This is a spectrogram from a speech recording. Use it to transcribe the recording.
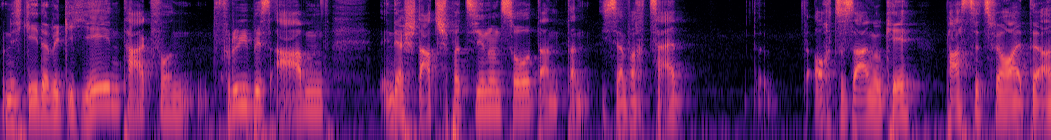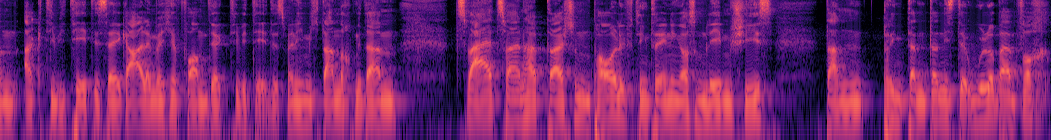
Und ich gehe da wirklich jeden Tag von früh bis Abend in der Stadt spazieren und so, dann, dann ist einfach Zeit, auch zu sagen, okay, passt jetzt für heute an Aktivität, ist ja egal, in welcher Form die Aktivität ist. Wenn ich mich dann noch mit einem zwei, zweieinhalb, drei Stunden Powerlifting-Training aus dem Leben schieße, dann bringt dann, dann ist der Urlaub einfach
